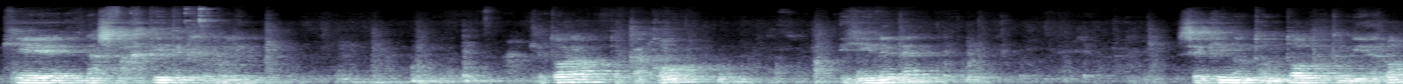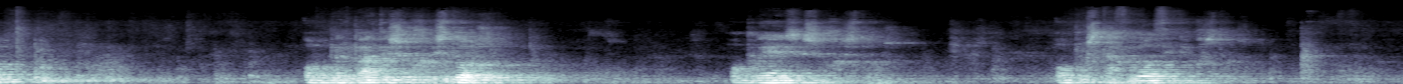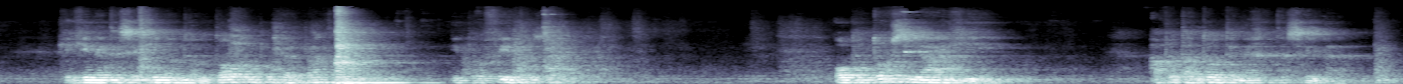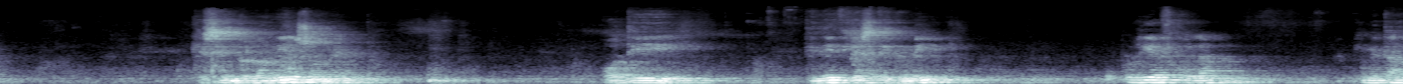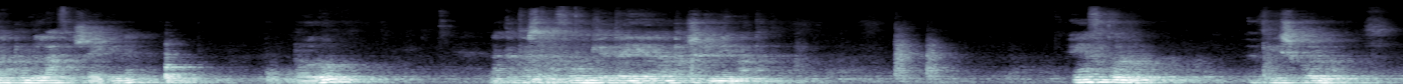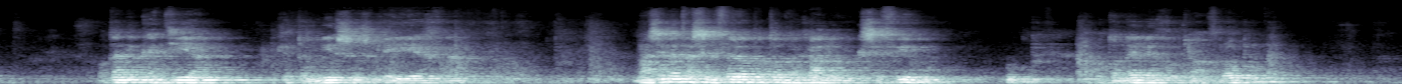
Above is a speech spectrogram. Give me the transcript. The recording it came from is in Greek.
και να σφαχτείτε πιο πολύ. Και τώρα το κακό γίνεται σε εκείνον τον τόπο τον ιερό όπου περπάτησε ο Χριστός, όπου έζησε ο Χριστός, όπου σταυρώθηκε ο Χριστός. Και γίνεται σε εκείνον τον τόπο που περπάτησαν οι προφήτες, όπου τόσοι Άγιοι από τα τότε μέχρι τα σήμερα και συγκλονίζομαι ότι την ίδια στιγμή πολύ εύκολα και μετά να πούν λάθος έγινε μπορούν να καταστραφούν και τα ιερά προσκυνήματα. Εύκολο, δύσκολο. Όταν η κακία και το μίσος και η έχθρα μαζί με τα συμφέροντα των μεγάλων ξεφύγουν από τον έλεγχο του ανθρώπου,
